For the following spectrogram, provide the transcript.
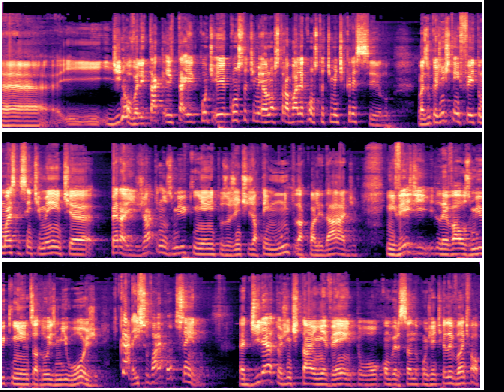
É, e, e, de novo, ele está ele tá, ele, ele constantemente, o nosso trabalho é constantemente crescê-lo. Mas o que a gente tem feito mais recentemente é, peraí, já que nos 1.500 a gente já tem muito da qualidade, em vez de levar os 1.500 a 2.000 hoje, cara, isso vai acontecendo. É, direto a gente está em evento ou conversando com gente relevante fala,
